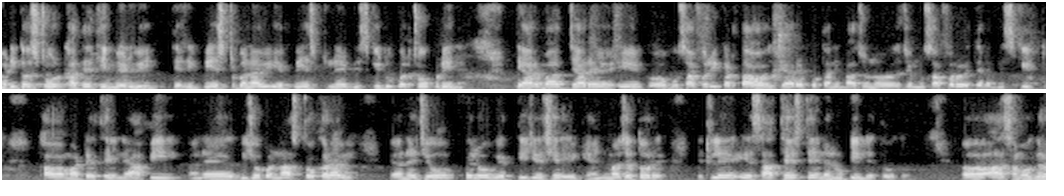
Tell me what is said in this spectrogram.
મેડિકલ સ્ટોર ખાતેથી મેળવી, તેની પેસ્ટ બનાવી, એ પેસ્ટને બિસ્કિટ ઉપર ચોપડીને ત્યારબાદ જ્યારે એ મુસાફરી કરતા હોય, ત્યારે પોતાની બાજુનો જે મુસાફર હોય તેને બિસ્કિટ ખાવા માટે થઈને આપી અને બીજો પણ નાસ્તો કરાવી. અને જેવો પેલો વ્યક્તિ જે છે એ ઘેનમાં જતો રહે, એટલે એ સાથે જ તેને લૂંટી લેતો હતો. આ સમગ્ર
